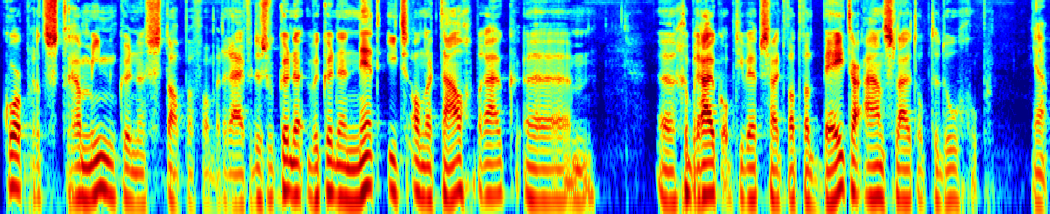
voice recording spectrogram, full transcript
corporate stramien kunnen stappen van bedrijven. Dus we kunnen, we kunnen net iets ander taalgebruik ehm, eh, gebruiken op die website, wat wat beter aansluit op de doelgroep. Ja,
